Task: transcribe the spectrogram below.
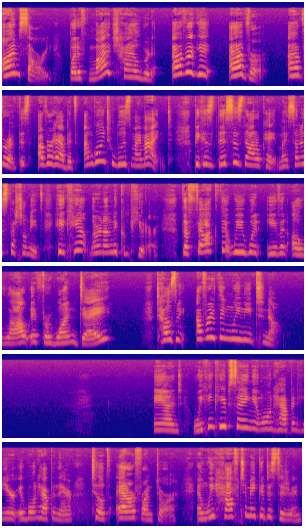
I'm sorry, but if my child would ever get, ever, ever, this ever happens, I'm going to lose my mind because this is not okay. My son has special needs. He can't learn on the computer. The fact that we would even allow it for one day tells me everything we need to know. And we can keep saying it won't happen here, it won't happen there, till it's at our front door. And we have to make a decision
